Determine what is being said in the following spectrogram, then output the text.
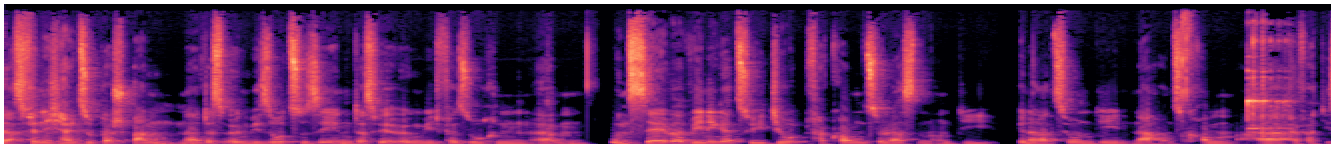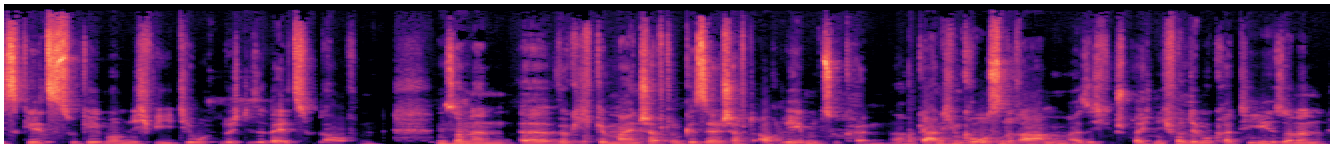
das finde ich halt super spannend, ne? das irgendwie so zu sehen, dass wir irgendwie versuchen, ähm, uns selber weniger zu Idioten verkommen zu lassen und die Generationen, die nach uns kommen, äh, einfach die Skills zu geben, um nicht wie Idioten durch diese Welt zu laufen, mhm. sondern äh, wirklich Gemeinschaft und Gesellschaft auch leben zu können. Ne? Gar nicht im großen Rahmen, also ich spreche nicht von Demokratie, sondern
